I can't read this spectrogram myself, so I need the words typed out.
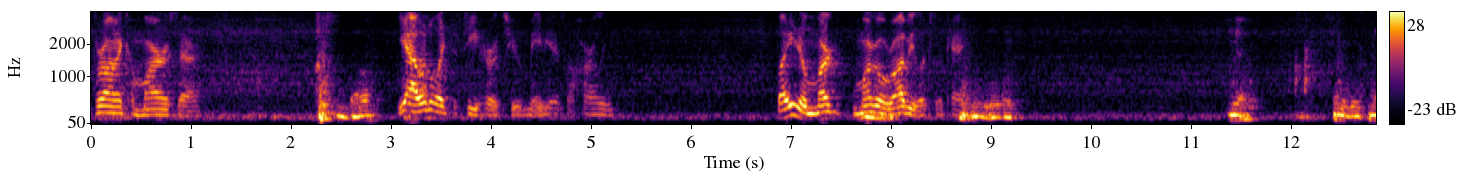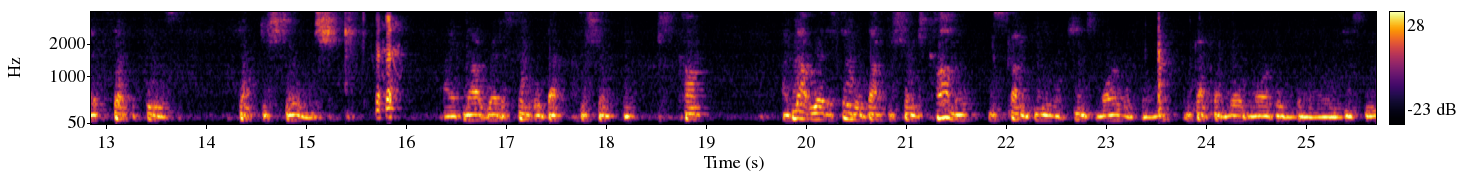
Veronica Mars there. Kristen Bell. Yeah, I would like to see her too, maybe as a Harley. But you know, Mar- Margot Robbie looks okay. Yeah. Anyways, next up is Doctor Strange. I have not read a single Doctor Strange com. I've not read a single Doctor Strange comic, despite being a huge Marvel fan. In fact, I'm more Marvel than I am DC.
